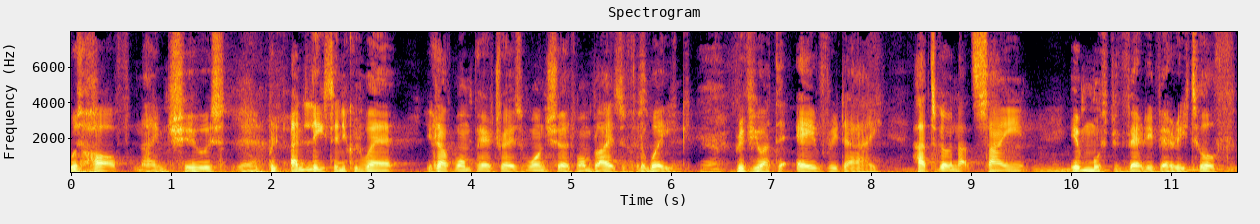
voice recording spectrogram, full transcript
was half named shoes. Yeah. But at least then you could wear you could have one pair of trousers, one shirt, one blazer for the week. But if you had to every day had to go in that same, mm. it must be very, very tough.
